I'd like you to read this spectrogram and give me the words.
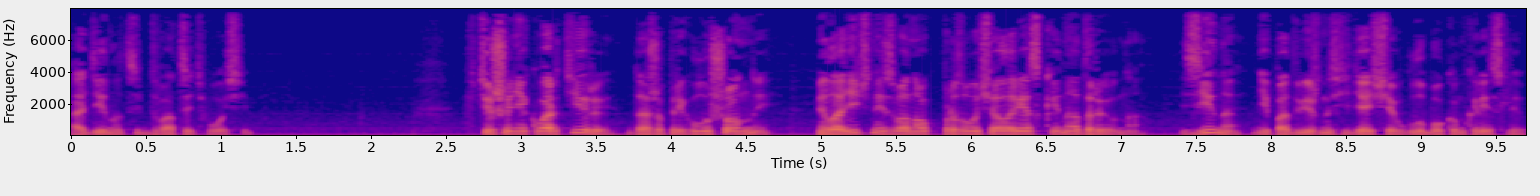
11.28. В тишине квартиры, даже приглушенный, мелодичный звонок прозвучал резко и надрывно. Зина, неподвижно сидящая в глубоком кресле,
